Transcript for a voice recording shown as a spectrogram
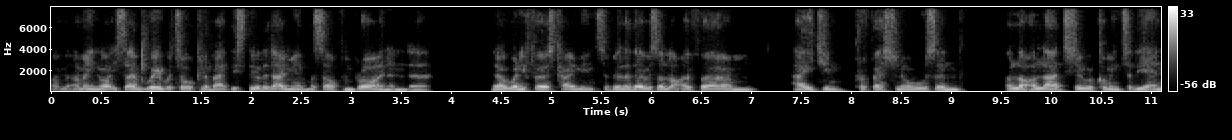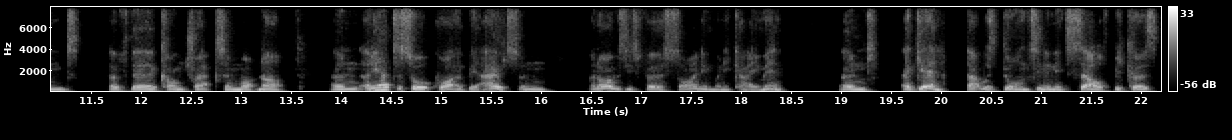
I mean, like you said, we were talking about this the other day, me and myself and Brian, and uh, you know, when he first came into Villa, there was a lot of um, aging professionals and a lot of lads who were coming to the end of their contracts and whatnot, and and he had to sort quite a bit out, and and I was his first signing when he came in, and again, that was daunting in itself because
